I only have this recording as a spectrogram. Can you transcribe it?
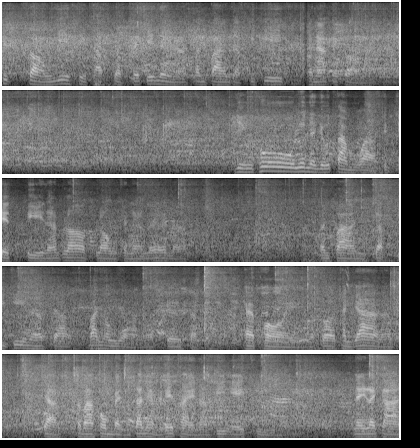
สิบสองยี่สิบครับจบเซตที่หนึ่งครับปันปานกับกิกกี้ชนะไปก่อนนะยิงคู่รุ่นอายุต่ำกว่า 17 ปีนะครับ รอบรองชนะเลิศนะครับปันปานกับกิกกี้นะครับ จากบ้านทองหยอดนะครับ เจอกับแพรพลอย แล้วก็ธัญญานะครับ จากสมาคมแบดมินตันแห่งประเทศไทยนะ BAT นะในรายการ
